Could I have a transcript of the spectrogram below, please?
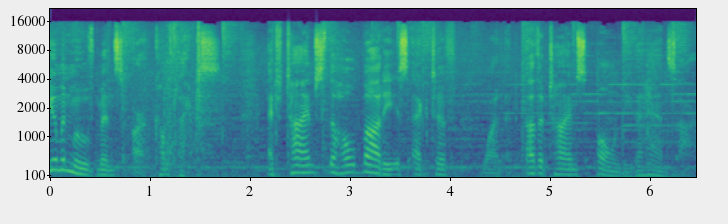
Human movements are complex. At times the whole body is active, while at other times only the hands are.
